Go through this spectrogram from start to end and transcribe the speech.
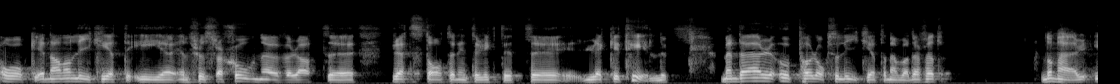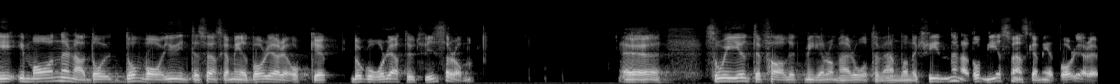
Och en annan likhet är en frustration över att eh, rättsstaten inte riktigt eh, räcker till. Men där upphör också likheterna. Därför att de här imanerna, de, de var ju inte svenska medborgare och eh, då går det att utvisa dem. Eh, så är ju inte fallet med de här återvändande kvinnorna, de är svenska medborgare.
